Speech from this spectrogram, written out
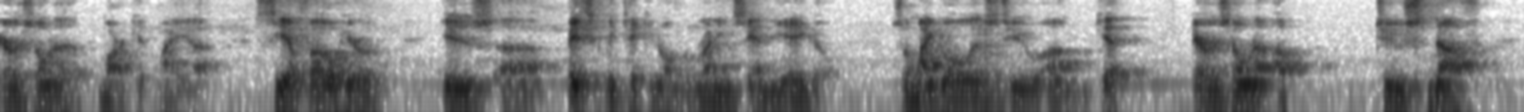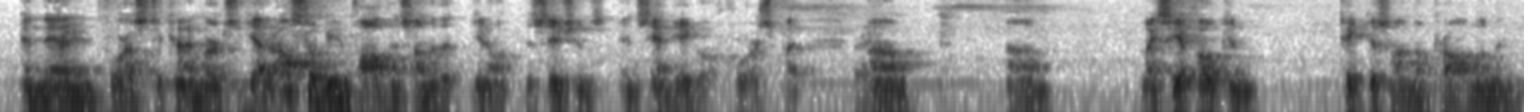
Arizona market. My uh, CFO here is uh, basically taking over and running San Diego. So my goal is mm. to um, get Arizona up to snuff, and then right. for us to kind of merge together. I'll still be involved in some of the you know decisions in San Diego, of course, but right. My CFO can take this on no problem, and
